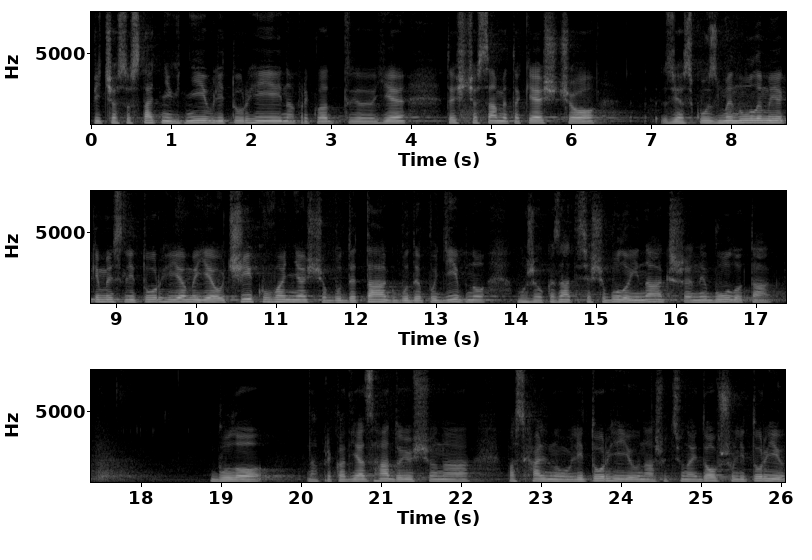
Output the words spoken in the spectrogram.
під час останніх днів літургії, наприклад, е, є теж часами таке, що зв'язку з минулими якимись літургіями є очікування, що буде так, буде подібно. Може оказатися, що було інакше, не було так. Було, наприклад, я згадую, що на пасхальну літургію, нашу цю найдовшу літургію,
